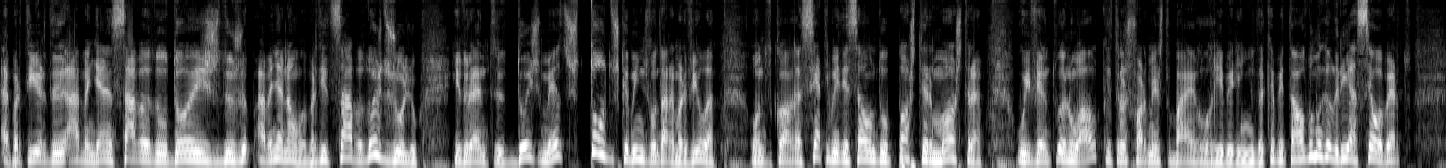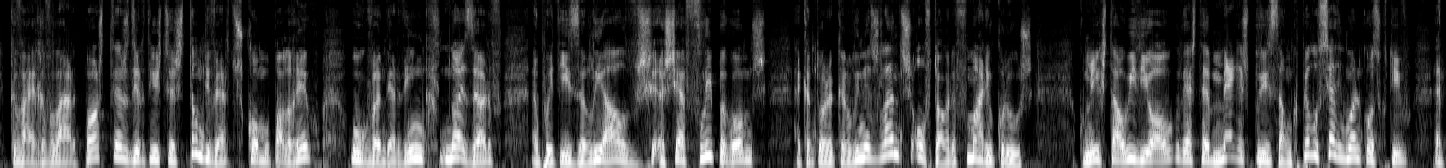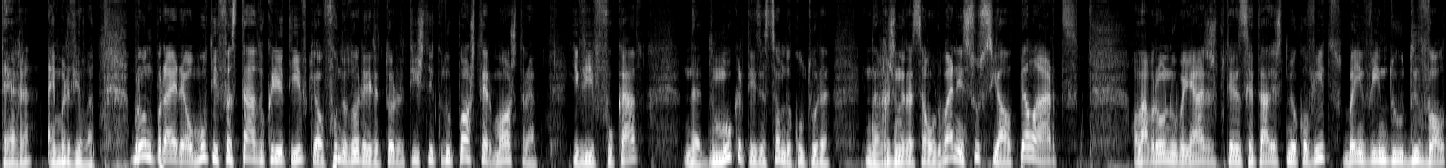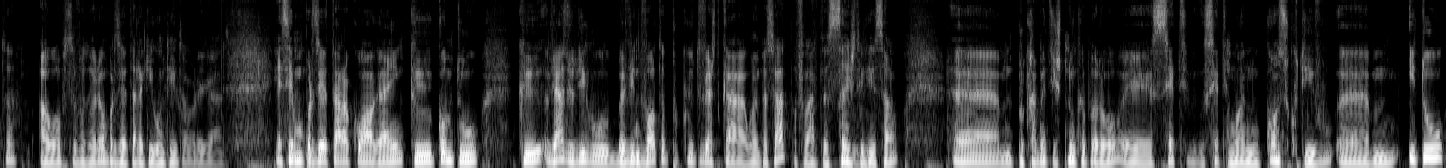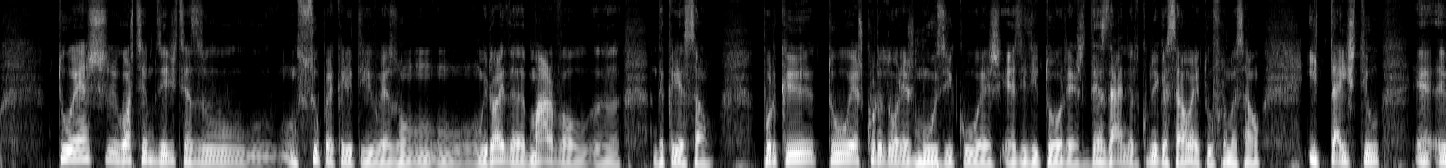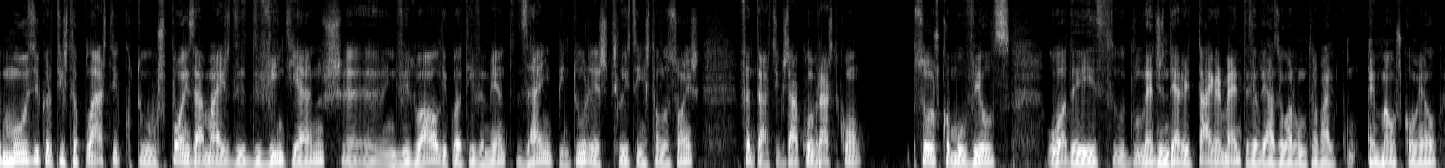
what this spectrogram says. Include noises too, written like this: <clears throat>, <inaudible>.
A partir de amanhã, sábado 2 de julho, amanhã não, a partir de sábado 2 de julho e durante dois meses, todos os caminhos vão dar a Marvila, onde decorre a sétima edição do Póster Mostra, o evento anual que transforma este bairro ribeirinho da capital numa galeria a céu aberto, que vai revelar pósteres de artistas tão diversos como Paulo Rego, Hugo Van der Ding, Noiserve, a poetisa Lia Alves, a chefe Filipa Gomes, a cantora Carolina Deslandes ou o fotógrafo Mário Cruz. Comigo está o ideólogo desta mega exposição, que pelo sétimo ano consecutivo aterra em Marvila. Bruno Pereira é o multifacetado criativo, que é o fundador e diretor artístico do Póster Mostra e vive focado na democratização da cultura e na regeneração urbana e social pela arte. Olá Bruno, bem-ajas por ter aceitado este meu convite. Bem-vindo de volta ao Observador. É um prazer estar aqui contigo. Muito obrigado. É sempre um prazer estar com alguém que, como tu, que, aliás, eu digo bem-vindo de volta porque tu estiveste cá o ano passado para falar da sexta edição, uh, porque realmente isto nunca parou, é sétimo, sétimo ano consecutivo, uh, e tu tu és, eu gosto sempre de dizer isto, és um super criativo, és um, um, um herói da Marvel uh, da criação, porque tu és curador, és músico, és, és, editor, és designer de comunicação, é a tua formação, e têxtil, é, músico, artista plástico, tu expões há mais de, de 20 anos, uh, individual e coletivamente, desenho, pintura, especialista em instalações, fantástico, já colaboraste com pessoas como o Vils, o Odaith, o Legendary Tiger Man, tens aliás agora um trabalho em mãos com ele,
